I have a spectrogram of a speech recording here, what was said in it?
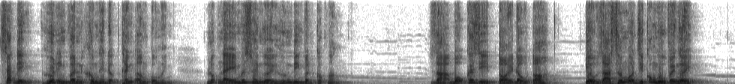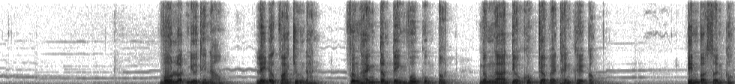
Xác định hứa Đình Vân không nghe được thanh âm của mình, Lúc này mới xoay người hướng Đình Vân cốc mắng. Giả bộ cái gì tỏi đầu to? Tiểu ra sớm muộn gì cũng ngủ với người. Vô luận như thế nào, Lấy được phá trứng đan, Phương Hành tâm tình vô cùng tốt Ngầm ngà tiểu khúc trở về thanh khê cốc. Tiến vào sơn cốc,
